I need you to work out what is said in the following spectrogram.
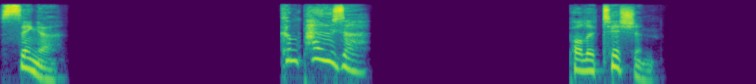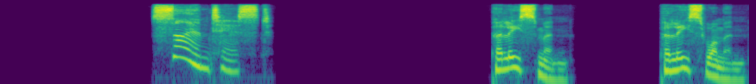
singer, composer, politician, scientist, policeman, policewoman,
